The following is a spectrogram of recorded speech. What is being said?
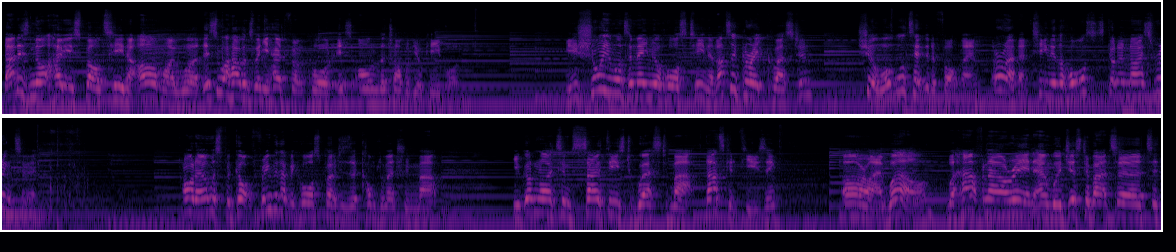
That is not how you spell Tina. Oh my word. This is what happens when your headphone cord is on the top of your keyboard. You sure you want to name your horse Tina? That's a great question. Sure, we'll, we'll take the default name. Alright then, Tina the horse. It's got a nice ring to it. Oh, I almost forgot. Free with every horse purchase is a complimentary map. You've got an item southeast west map. That's confusing. Alright, well, we're half an hour in and we're just about to, to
